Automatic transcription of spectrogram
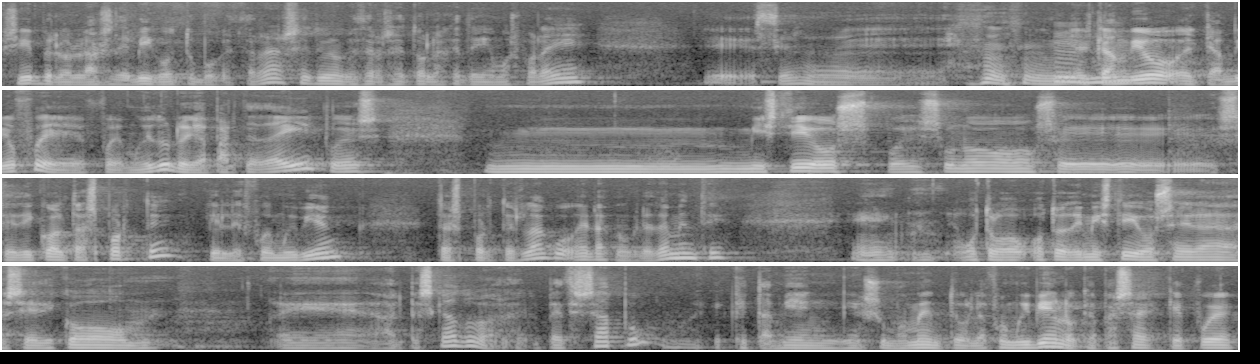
Sí, pero las de Vigo tuvo que cerrarse, tuvieron que cerrarse todas las que teníamos por ahí. Eh, sí, eh, uh -huh. el, cambio, el cambio fue, fue muy duro y aparte de ahí, pues mmm, mis tíos, pues uno se, se, dedicó al transporte, que le fue muy bien, Transportes Lago era concretamente, eh, otro, otro de mis tíos era, se dedicó eh, al pescado, al pez sapo, que también en su momento le fue muy bien, lo que pasa es que fue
